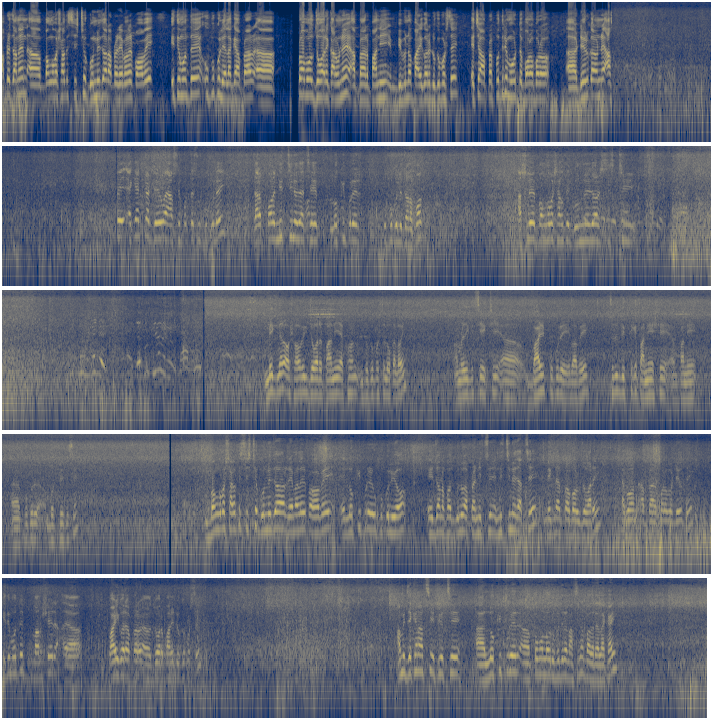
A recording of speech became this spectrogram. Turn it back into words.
আপনি জানেন বঙ্গোপসাগরের সৃষ্ট ঘূর্ণিঝড় আপনার রেমালের প্রভাবে ইতিমধ্যে উপকূল এলাকায় আপনার প্রবল জোয়ারের কারণে আপনার পানি বিভিন্ন বাড়িঘরে ঢুকে পড়ছে। এছাড়া আপনার প্রতিটি মুহূর্তে বড় বড় ঢেউর কারণে এক একটা ঢেউ আসে পড়তেছে উপকূলেই, যার ফলে নিচ্ছিন্ন যাচ্ছে লক্ষ্মীপুরের উপকূলীয় জনপদ। আসলে বঙ্গোপসাগরে ঘূর্ণিঝড় সৃষ্টি মেঘনার অস্বাভাবিক জোয়ারের পানি এখন ঢুকে পড়ছে লোকালয়। আমরা দেখেছি একটি বাড়ির পুকুরে এভাবে চতুর্দিক থেকে পানি এসে পানি পুকুরে ভর্তি হইতেছে। বঙ্গোপসাগরতে সৃষ্ট ঘূর্ণিঝড় রেমালের প্রভাবে লক্ষ্মীপুরের উপকূলীয় এই জনপদগুলো আপনার নিশ্চিন্ন যাচ্ছে মেঘনার প্রবল জোয়ারে এবং আপনার বড় ঢেউতে। ইতিমধ্যে মানুষের বাড়ি ঘরে আপনার জোয়ার পানি ঢুকে পড়ছে। আমি যেখানে আছি এটি হচ্ছে লক্ষ্মীপুরের কমলনগর উপজেলা নাসিরগঞ্জ বাজার এলাকায়।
